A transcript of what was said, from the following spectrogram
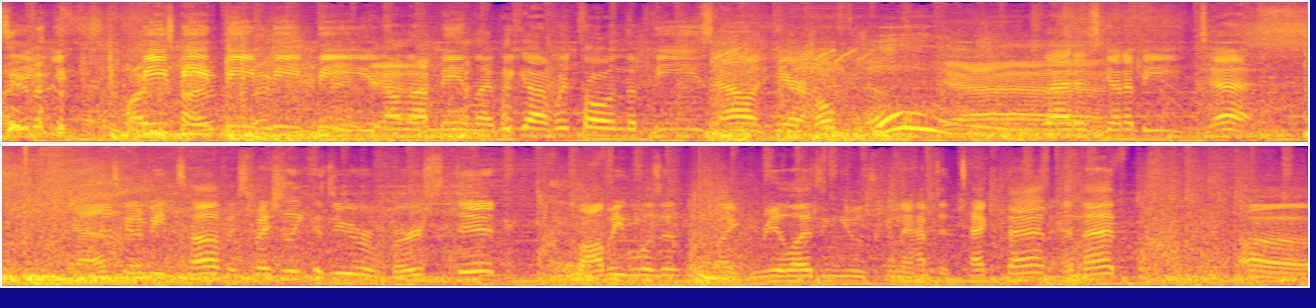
B, B. B, B, B, you know what I mean? Like, we got, we're throwing the B's out here. Oh, that is going to be death. Yeah, it's gonna be tough, especially because he reversed it. Bobby wasn't like realizing he was gonna have to tech that, and that uh,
